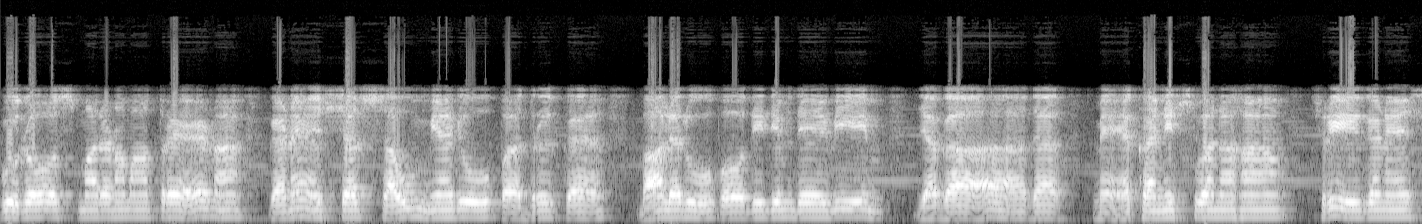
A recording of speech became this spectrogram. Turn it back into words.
गुरोस्मरणमात्रेण गणेशः सौम्यरूपदृक् बालरूपोदितिं देवीं जगाद मेखनिस्वनः श्रीगणेश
